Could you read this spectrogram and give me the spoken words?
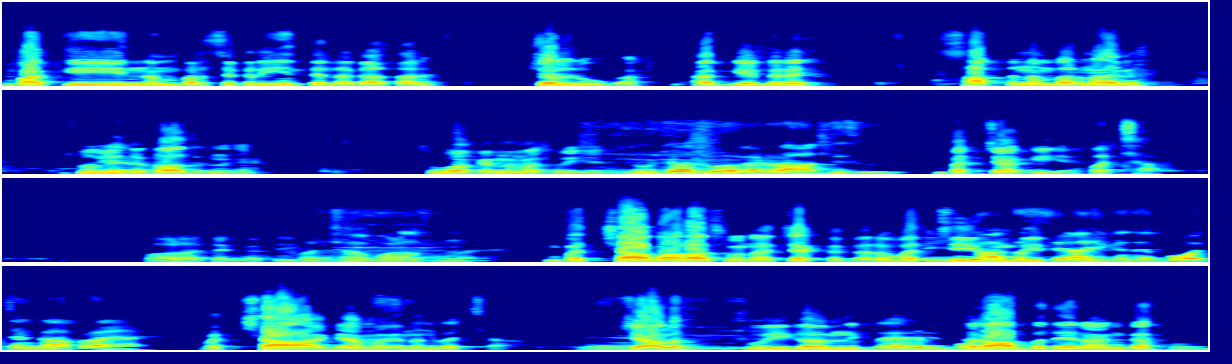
ਬਾਕੀ ਨੰਬਰ ਸਕਰੀਨ ਤੇ ਲਗਾਤਾਰ ਚੱਲੂਗਾ। ਅੱਗੇ ਵੀਰੇ 7 ਨੰਬਰ ਨਾਲ ਸੂਈ ਦਿਖਾ ਦਿੰਨੇ ਆ। ਸੂਆ ਕਿੰਨਾ ਸੂਈ ਹੈ? ਜੀ? ਦੂਜਾ ਸੂਆ ਵੈੜ ਰਾਤ ਦੀ ਸੂਈ ਬੱਚਾ ਕੀ ਹੈ? ਬੱਚਾ। ਬਾਲਾ ਚੰਗਾ ਠੀਕ ਬੱਚਾ ਬੜਾ ਸੋਹਣਾ ਹੈ। ਬੱਚਾ ਵਾਲਾ ਸੋਨਾ ਚੈੱਕ ਕਰੋ ਬੱਚੀ ਟੀਕਾ ਹੁੰਦੀ। ਦੱਸਿਆ ਸੀ ਕਹਿੰਦੇ ਬਹੁਤ ਚੰਗਾ ਭਰਾਇਆ ਹੈ। ਬੱਚਾ ਆ ਗਿਆ ਮਗਰ। ਸੀ ਬੱਚਾ। ਚੱਲ ਕੋਈ ਗੱਲ ਨਹੀਂ ਵੈੜ ਵੀ ਬਹੁਤ ਰੱਬ ਦੇ ਰੰਗ ਆ। ਹੂੰ।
